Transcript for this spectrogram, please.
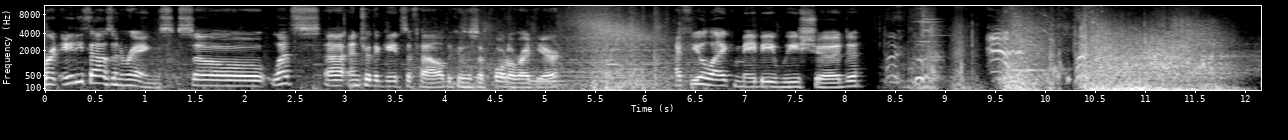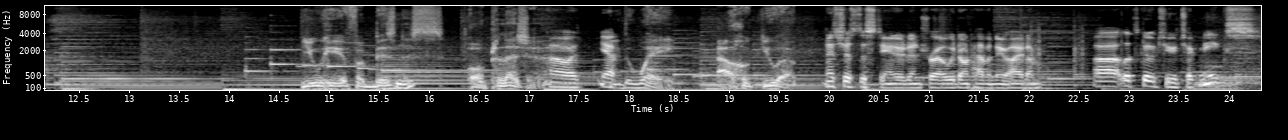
We're at 80,000 rings, so let's uh, enter the gates of hell because there's a portal right here. I feel like maybe we should. You here for business or pleasure? Oh, yeah, Either way, I'll hook you up. it's just a standard intro. We don't have a new item. Uh, let's go to techniques.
